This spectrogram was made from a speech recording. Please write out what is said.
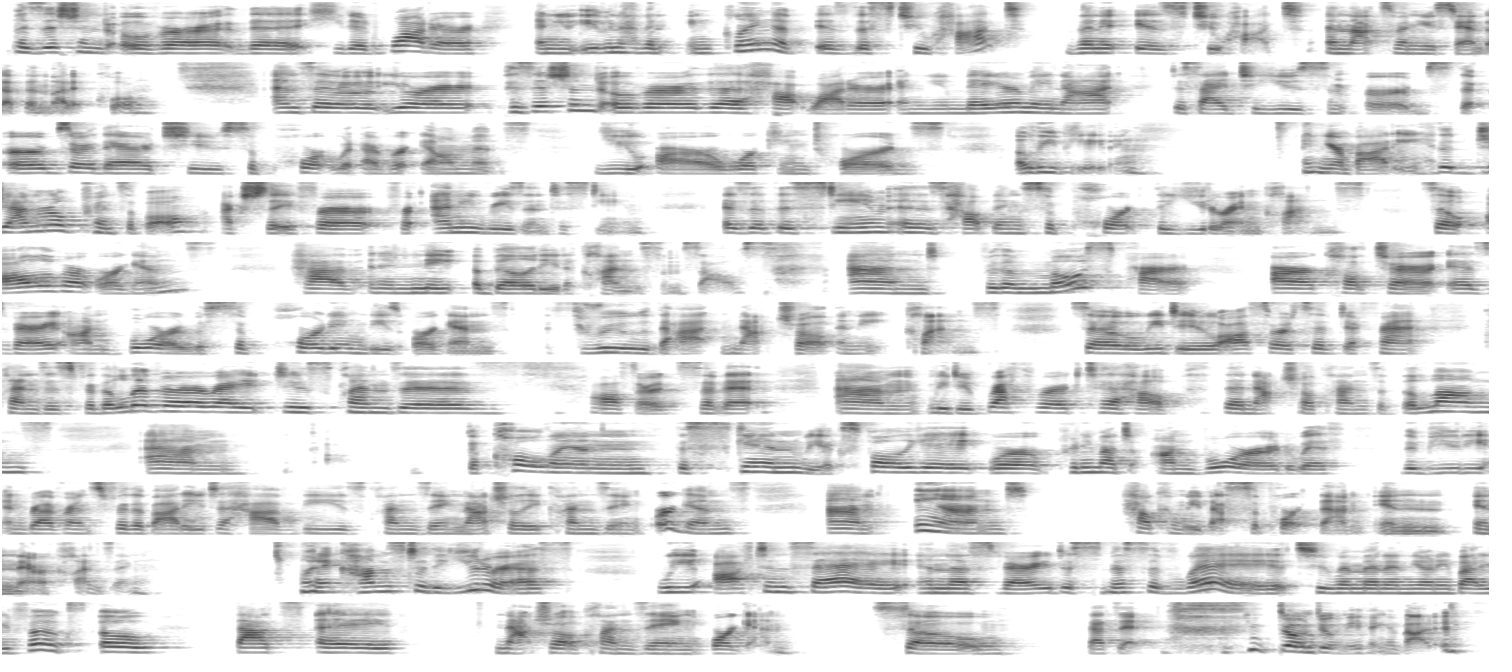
positioned over the heated water and you even have an inkling of is this too hot, then it is too hot. And that's when you stand up and let it cool. And so you're positioned over the hot water and you may or may not decide to use some herbs. The herbs are there to support whatever ailments you are working towards alleviating in your body. The general principle, actually, for, for any reason to steam, is that the steam is helping support the uterine cleanse. So, all of our organs have an innate ability to cleanse themselves. And for the most part, our culture is very on board with supporting these organs through that natural innate cleanse. So, we do all sorts of different cleanses for the liver, right? Juice cleanses, all sorts of it. Um, we do breath work to help the natural cleanse of the lungs, um, the colon, the skin. We exfoliate. We're pretty much on board with the beauty and reverence for the body to have these cleansing, naturally cleansing organs. Um, and how can we best support them in, in their cleansing? When it comes to the uterus, we often say in this very dismissive way to women and yoni bodied folks, oh, that's a natural cleansing organ. So that's it. Don't do anything about it.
